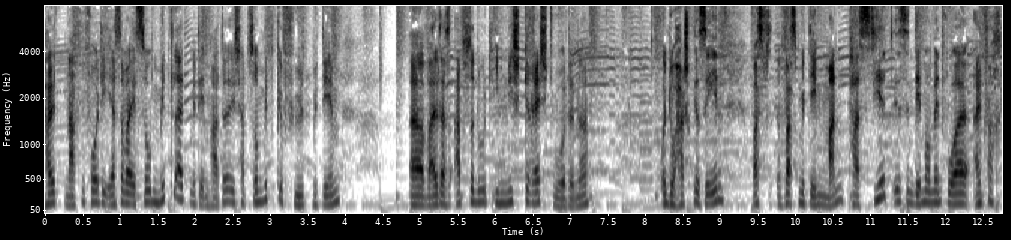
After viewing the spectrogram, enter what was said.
halt nach wie vor die erste, weil ich so Mitleid mit dem hatte. Ich habe so mitgefühlt mit dem, äh, weil das absolut ihm nicht gerecht wurde, ne? Und du hast gesehen, was, was mit dem Mann passiert ist in dem Moment, wo er einfach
